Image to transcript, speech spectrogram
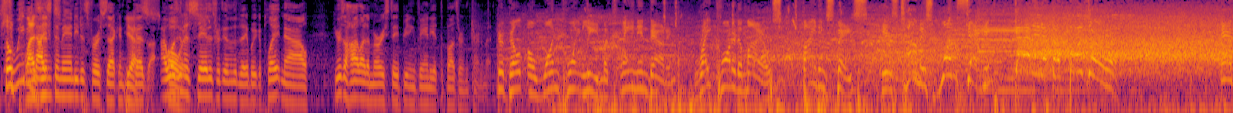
so Should we pleasant. be nice to Mandy just for a second? Because yes, I wasn't going to say this at the end of the day, but we could play it now. Here's a highlight of Murray State beating Vandy at the buzzer in the tournament. They're built a one-point lead. McLean inbounding. Right corner to Miles. Finding space. Here's Thomas. One second. Got it at the buzzer! And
